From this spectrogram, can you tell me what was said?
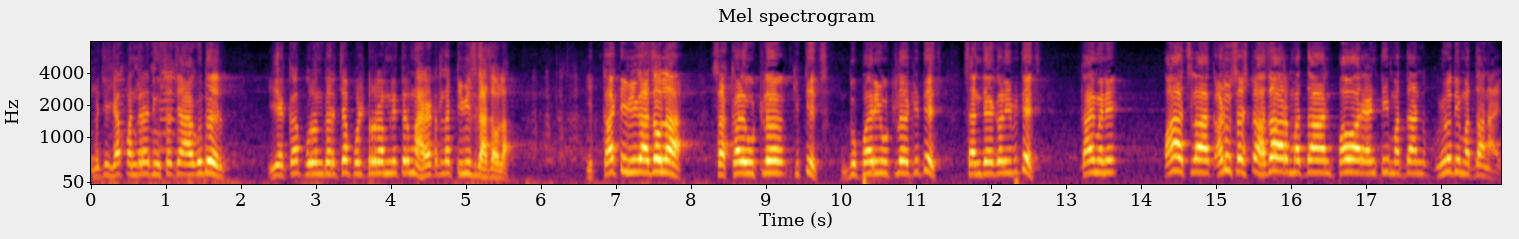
म्हणजे ह्या पंधरा दिवसाच्या अगोदर एका पुरंदरच्या पलटूरामने तर महाराष्ट्रातला टी व्हीच गाजवला. इतका टी व्ही गाजवला. सकाळी उठलं की तेच दुपारी उठलं की तेच संध्याकाळी बी तेच. काय म्हणे? पाच लाख अडुसष्ट हजार मतदान पवार अँटी मतदान विरोधी मतदान आहे.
